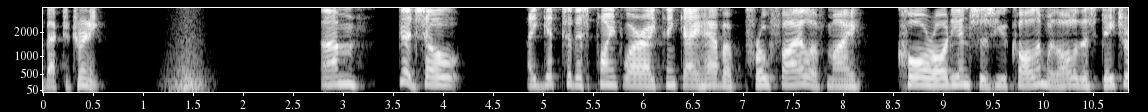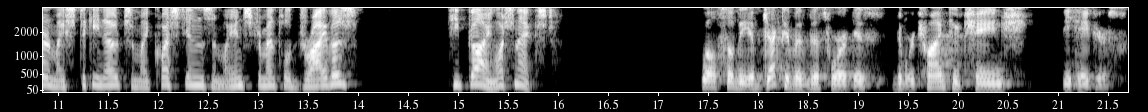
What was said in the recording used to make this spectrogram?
back to Trini. Um, good. So I get to this point where I think I have a profile of my core audience, as you call them, with all of this data and my sticky notes and my questions and my instrumental drivers. Keep going. What's next? Well, so the objective of this work is that we're trying to change behaviors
